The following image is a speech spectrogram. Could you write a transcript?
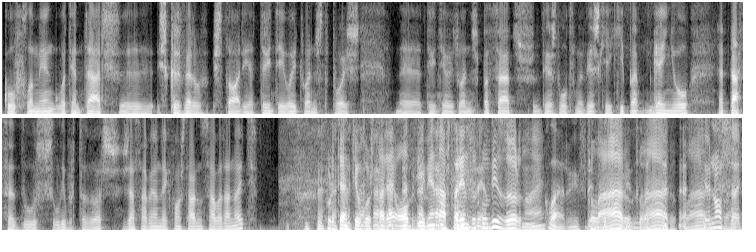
com o Flamengo a tentar eh, escrever história 38 anos depois, 38 anos passados, desde a última vez que a equipa ganhou a taça dos Libertadores. Já sabem onde é que vão estar no sábado à noite? Portanto, eu vou estar, obviamente, à em frente do frente. televisor, não é? Claro, em frente Claro, televisor. claro, claro. Eu não claro. sei.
